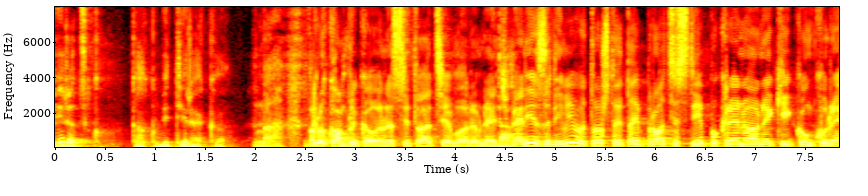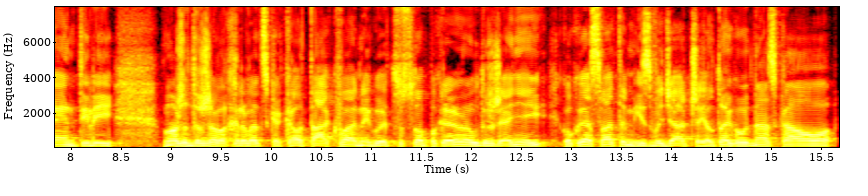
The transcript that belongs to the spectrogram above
piratsko, kako bi ti rekao. Da, vrlo komplikovana situacija, moram reći. Da. Meni je zanimljivo to što je taj proces nije pokrenuo neki konkurent ili možda država Hrvatska kao takva, nego je to to pokrenuo udruženje, i, koliko ja shvatam, izvođača. Jel to je kod nas kao ovo...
